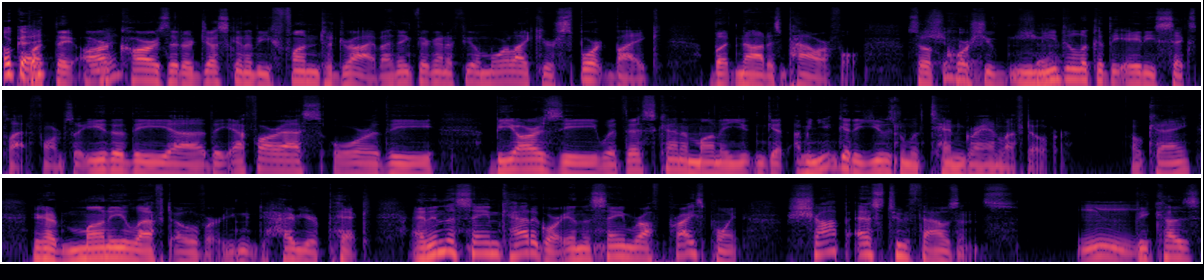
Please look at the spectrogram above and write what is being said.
Okay, But they are right. cars that are just going to be fun to drive. I think they're going to feel more like your sport bike, but not as powerful. So of course you, you sure. need to look at the 86 platform. So either the uh, the FRS or the BRZ. With this kind of money, you can get. I mean, you can get a used one with 10 grand left over. Okay, you're gonna have money left over. You can have your pick, and in the same category, in the same rough price point, shop S2000s Mm. because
